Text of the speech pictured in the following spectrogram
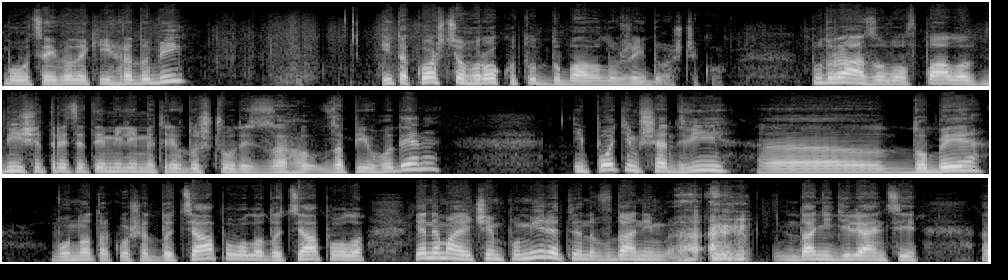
був цей великий градобій. І також цього року тут додавало вже й дощику. Тут разово впало більше 30 мм дощу десь за, за півгодини. І потім ще дві е, доби воно також доцяпувало, доцяпувало. Я не маю чим поміряти в даній, даній ділянці е,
